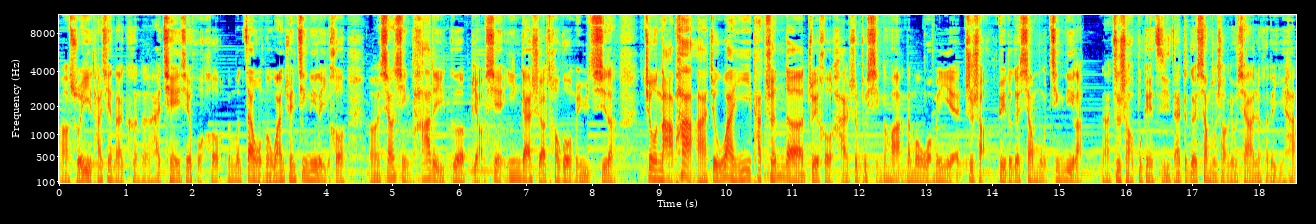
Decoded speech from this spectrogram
啊，所以它现在可能还欠一些火候。那么在我们完全尽力了以后，呃，相信它的一个表现应该是要超过我们预期的。就哪怕啊，就万一它真的最后还是不行的话，那么我们也至少对这个项目尽力了，那至少不给自己在这个项目上留下任何的遗憾。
